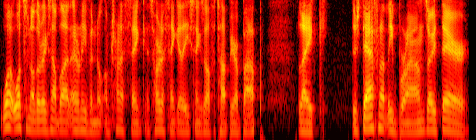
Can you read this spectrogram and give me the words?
What What's another example? I don't even know. I'm trying to think. It's hard to think of these things off the top of your bap. Like, there's definitely brands out there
